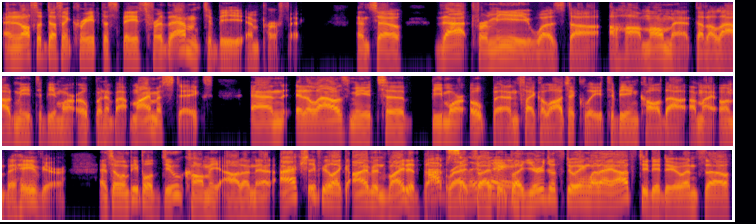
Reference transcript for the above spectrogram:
And it also doesn't create the space for them to be imperfect. And so that for me was the aha moment that allowed me to be more open about my mistakes. And it allows me to be more open psychologically to being called out on my own behavior. And so when people do call me out on it, I actually feel like I've invited that, Absolutely. right? So I think like you're just doing what I asked you to do. And so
